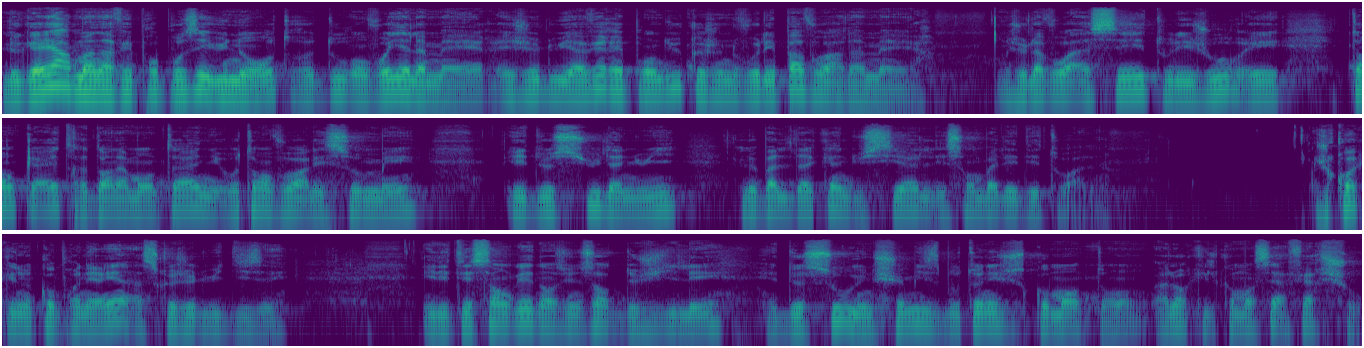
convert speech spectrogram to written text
Le gaillard m'en avait proposé une autre, d'où on voyait la mer, et je lui avais répondu que je ne voulais pas voir la mer. Je la vois assez tous les jours, et tant qu'à être dans la montagne, autant voir les sommets, et dessus, la nuit, le baldaquin du ciel et son balai d'étoiles. Je crois qu'il ne comprenait rien à ce que je lui disais. Il était sanglé dans une sorte de gilet et dessous une chemise boutonnée jusqu'au menton, alors qu'il commençait à faire chaud.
